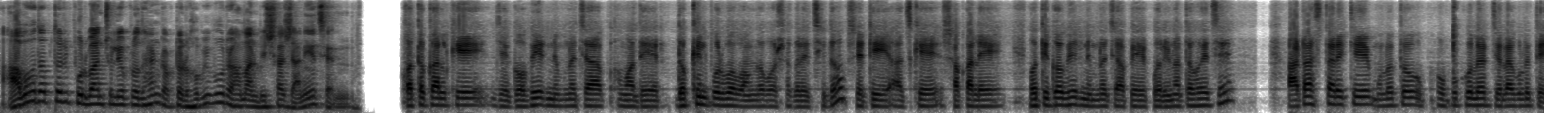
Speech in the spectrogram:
আবহাওয়া দপ্তরের পূর্বাঞ্চলীয় প্রধান ডক্টর হবিবুর রহমান বিশ্বাস জানিয়েছেন। গতকালকে যে গভীর নিম্নচাপ আমাদের দক্ষিণ পূর্ব বঙ্গোপসাগরে ছিল, সেটি আজকে সকালে অতি গভীর নিম্নচাপে পরিণত হয়েছে। আঠাশ তারিখে মূলত উপকূলের জেলাগুলিতে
